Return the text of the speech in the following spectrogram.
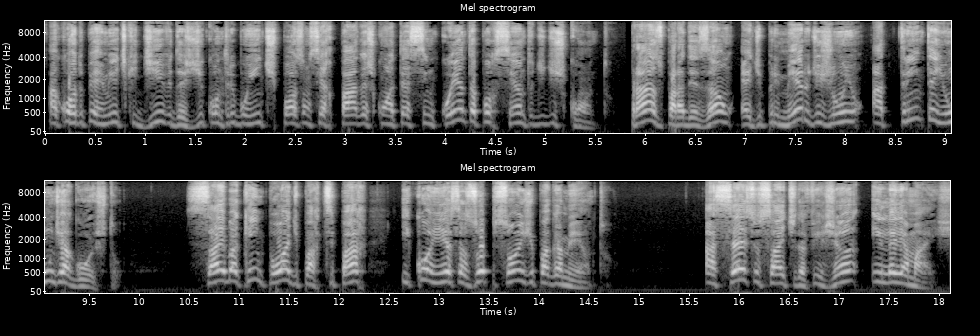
acordo permite que dívidas de contribuintes possam ser pagas com até 50% de desconto. Prazo para adesão é de 1 de junho a 31 de agosto. Saiba quem pode participar e conheça as opções de pagamento. Acesse o site da Firjan e leia mais.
